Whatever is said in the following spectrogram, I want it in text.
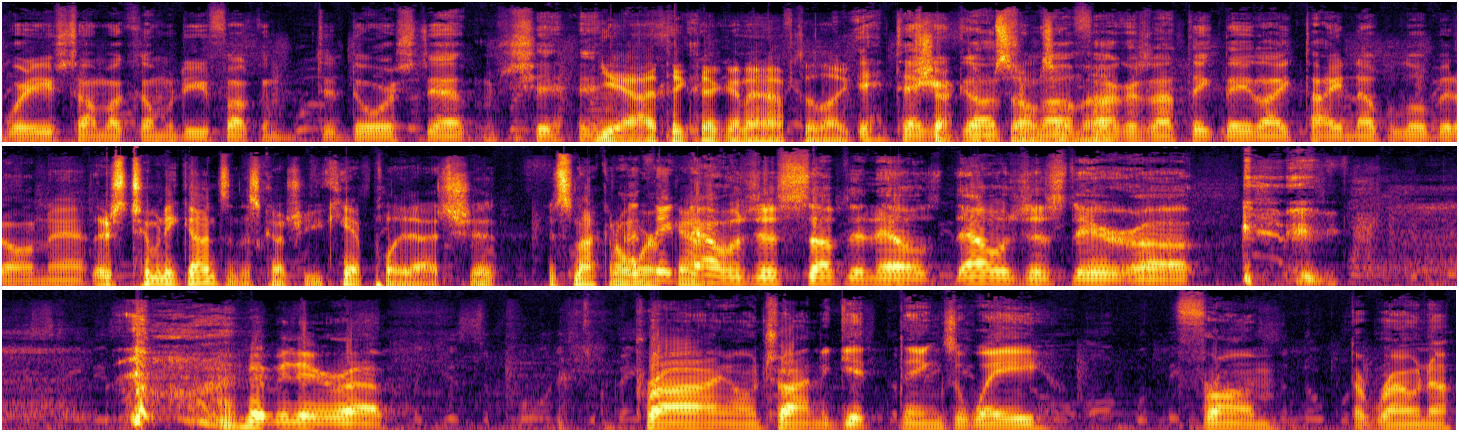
Where he was talking about coming to your fucking the doorstep and shit. Yeah, I think they're gonna have to like And taking check guns from themselves on that. motherfuckers. I think they like tighten up a little bit on that. There's too many guns in this country. You can't play that shit. It's not gonna I work think out. that was just something else. That was just their uh maybe their uh pry on trying to get things away from the Rona.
